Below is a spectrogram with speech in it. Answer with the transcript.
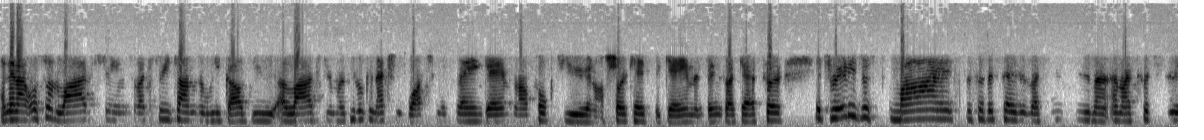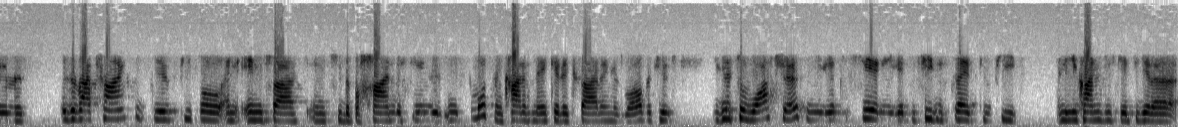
And then I also live stream, so like three times a week I'll do a live stream where people can actually watch me playing games and I'll talk to you and I'll showcase the game and things like that. So it's really just my specific pages like YouTube and my Twitch stream is is about trying to give people an insight into the behind the scenes of esports and kind of make it exciting as well because you get to watch it and you get to see it and you get to see these players compete and then you kind of just get to get a,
